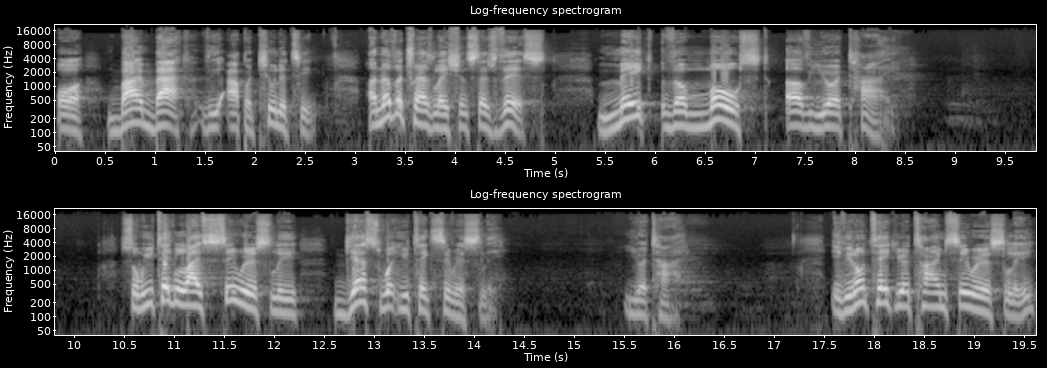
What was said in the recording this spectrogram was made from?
or buy back the opportunity. Another translation says this make the most of your time. So when you take life seriously, guess what you take seriously? Your time. If you don't take your time seriously,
